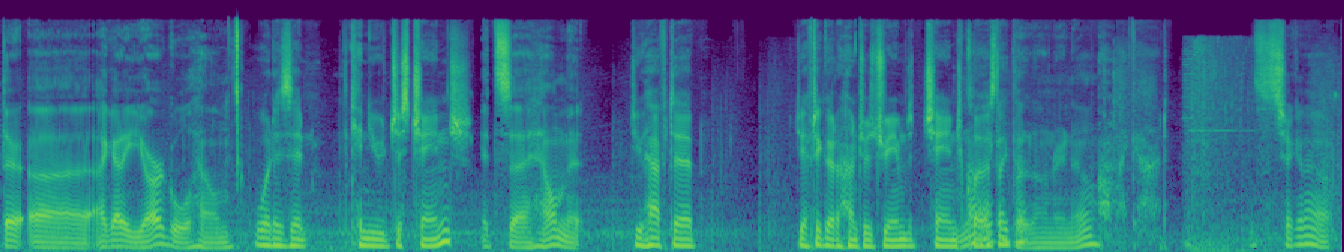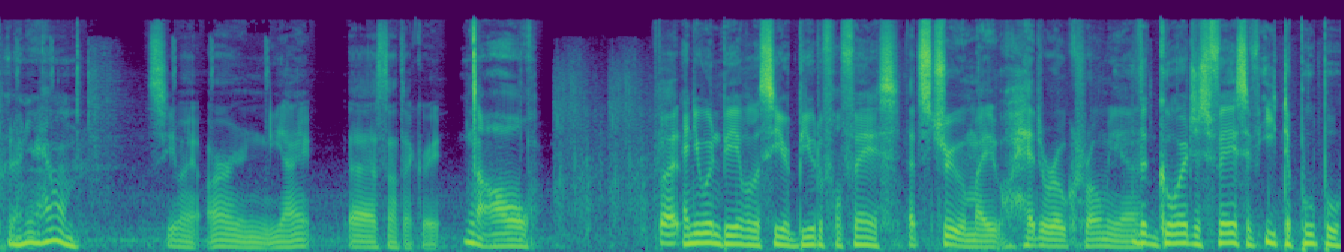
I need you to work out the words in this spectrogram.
There, uh, I got a Yahar'gul helm. What is it? Can you just change? It's a helmet. Do you have to do you have to go to Hunter's Dream to change No, I clothes like put that? it on right now. Oh my god. Let's check it out. Put on your helm. See my iron. Yeah, uh, it's not that great. No. But And you wouldn't be able to see your beautiful face. that's true. My heterochromia. The gorgeous face of Ita Poo Poo.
